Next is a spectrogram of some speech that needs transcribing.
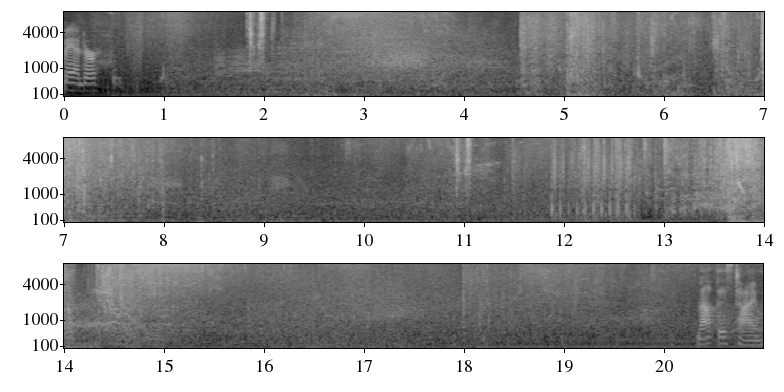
Commander. Not this time.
